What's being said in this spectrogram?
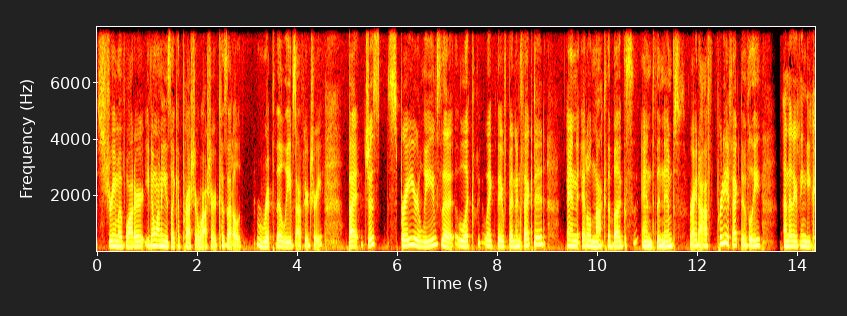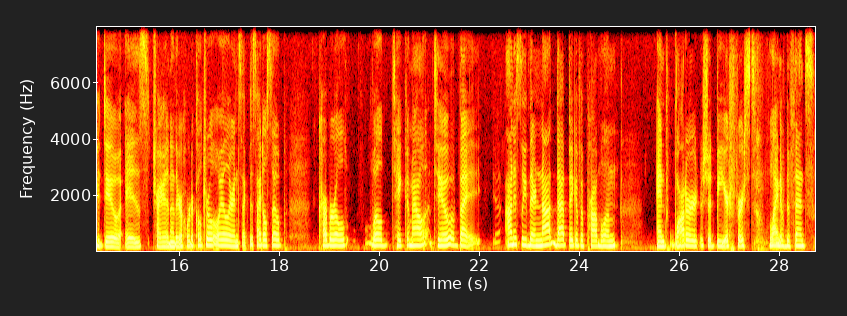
stream of water. You don't want to use like a pressure washer because that'll rip the leaves off your tree. But just spray your leaves that look like they've been infected and it'll knock the bugs and the nymphs right off pretty effectively. Another thing you could do is try another horticultural oil or insecticidal soap. Carbaryl will take them out too, but honestly, they're not that big of a problem. And water should be your first line of defense.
